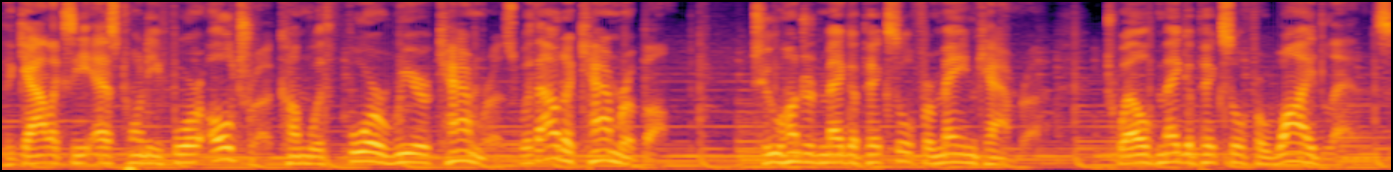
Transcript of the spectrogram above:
The Galaxy S24 Ultra come with four rear cameras without a camera bump, 200 megapixel for main camera, 12 megapixel for wide lens,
